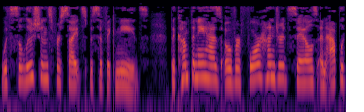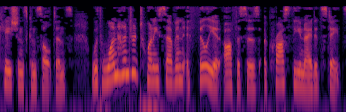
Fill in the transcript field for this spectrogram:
with solutions for site specific needs. The company has over 400 sales and applications consultants with 127 affiliate offices across the United States.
